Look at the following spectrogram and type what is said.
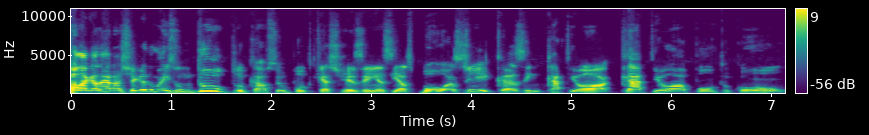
Fala galera, chegando mais um duplo K, seu podcast resenhas e as boas dicas em KTO, KTO.com.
